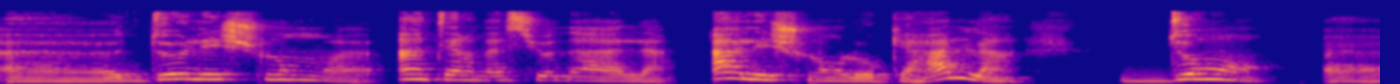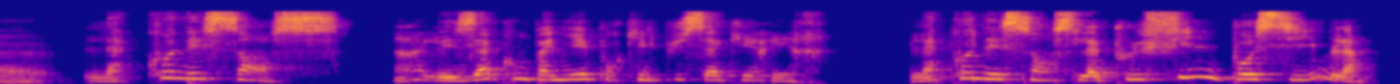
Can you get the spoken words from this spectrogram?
de l'échelon international à l'échelon local dans euh, la connaissance, hein, les accompagner pour qu'ils puissent acquérir la connaissance la plus fine possible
